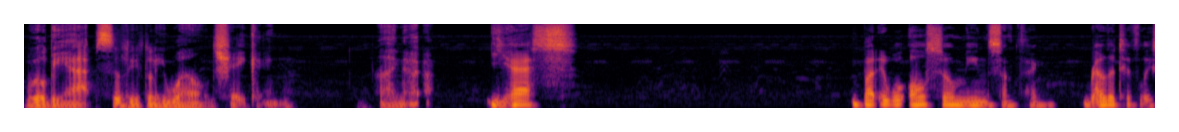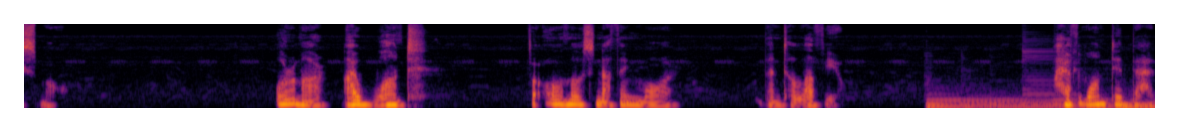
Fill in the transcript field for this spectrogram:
Will be absolutely world shaking. I know. Yes. But it will also mean something relatively small. Oromar, I want for almost nothing more than to love you. I have wanted that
